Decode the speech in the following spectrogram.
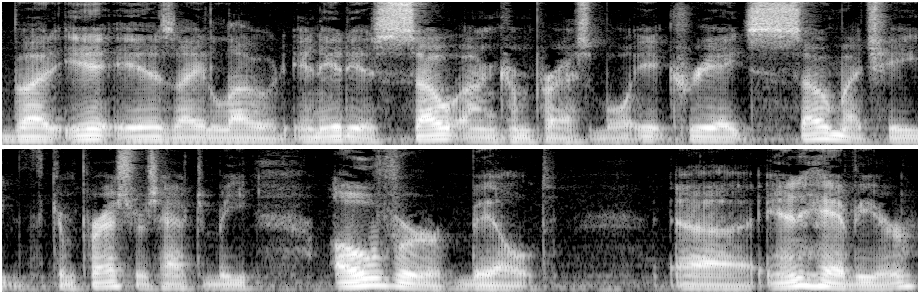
but it is a load and it is so uncompressible. It creates so much heat. The compressors have to be overbuilt uh, and heavier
